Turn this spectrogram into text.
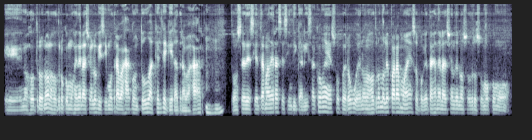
Eh, nosotros no, nosotros como generación lo que hicimos trabajar con todo aquel que quiera trabajar. Entonces, de cierta manera se sindicaliza con eso, pero bueno, nosotros no le paramos a eso, porque esta generación de nosotros somos como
